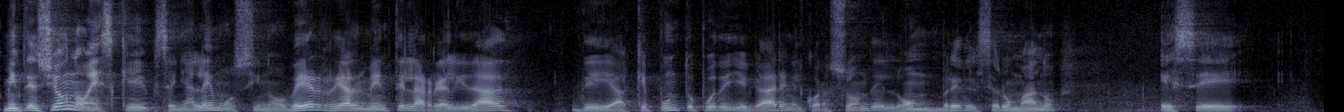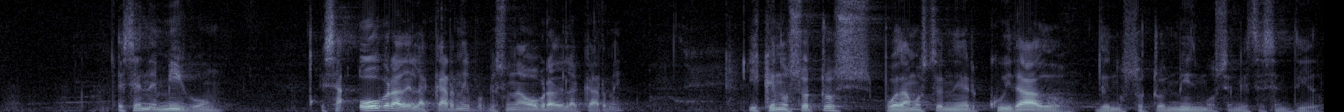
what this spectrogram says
Mi intención no es que señalemos, sino ver realmente la realidad de a qué punto puede llegar en el corazón del hombre, del ser humano, ese, ese enemigo, esa obra de la carne, porque es una obra de la carne, y que nosotros podamos tener cuidado de nosotros mismos en ese sentido.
